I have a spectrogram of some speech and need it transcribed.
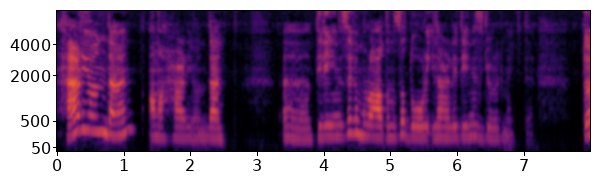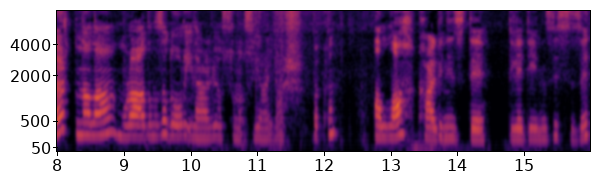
Her yönden ama her yönden e, dileğinize ve muradınıza doğru ilerlediğiniz görülmekte. Dört nala muradınıza doğru ilerliyorsunuz yaylar. Bakın Allah kalbinizde dilediğinizi size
